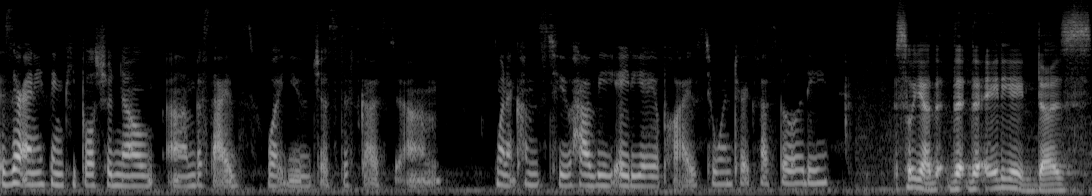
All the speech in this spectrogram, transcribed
is there anything people should know um, besides what you just discussed um, when it comes to how the ADA applies to winter accessibility? So yeah, the, the, the ADA does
